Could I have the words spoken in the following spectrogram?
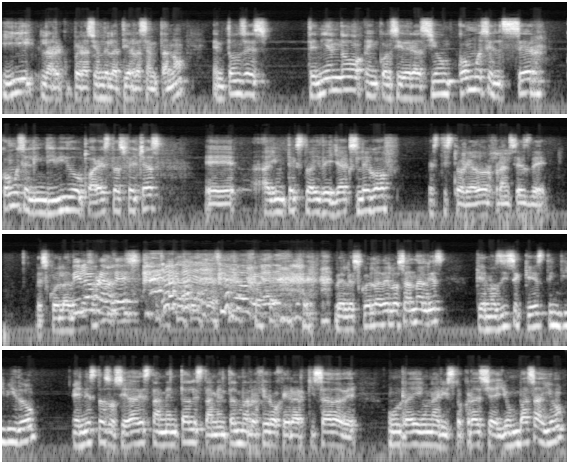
y la recuperación de la Tierra Santa, ¿no? Entonces, teniendo en consideración cómo es el ser, cómo es el individuo para estas fechas, eh, hay un texto ahí de Jacques Legoff, este historiador francés de la Escuela de Dilo los Anales, de la Escuela de los Anales, que nos dice que este individuo en esta sociedad estamental, estamental me refiero jerarquizada de un rey, una aristocracia y un vasallo,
